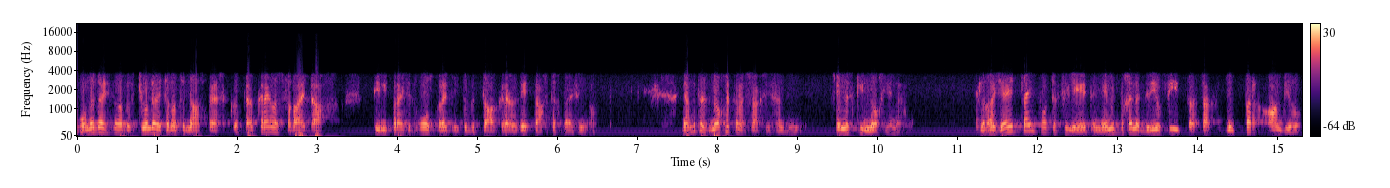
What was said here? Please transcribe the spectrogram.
100 000 of 200 000 rand nas perse koop. Nou kry ons vir daai dag teen die prys wat ons bereid om te betaal kry ons net 80 000 rand. Nou moet ons nog 'n transaksie gaan doen. En miskien nog een. Nou as jy 'n klein portefeulje het en jy moet begin 'n 3 of 4 transaksies doen per aandeel,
